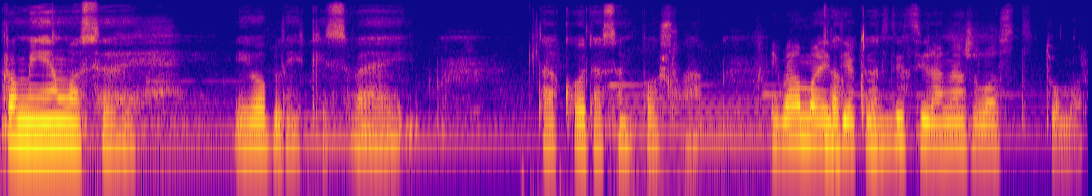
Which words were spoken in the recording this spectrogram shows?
promijenilo se i, i oblik i sve i tako da sam pošla I vama je Doktorima. dijagnosticiran, nažalost, tumor.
